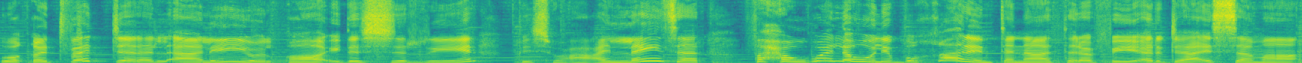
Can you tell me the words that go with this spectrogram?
وقد فجر الآلي القائد الشرير بشعاع الليزر فحوله لبخار تناثر في أرجاء السماء.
